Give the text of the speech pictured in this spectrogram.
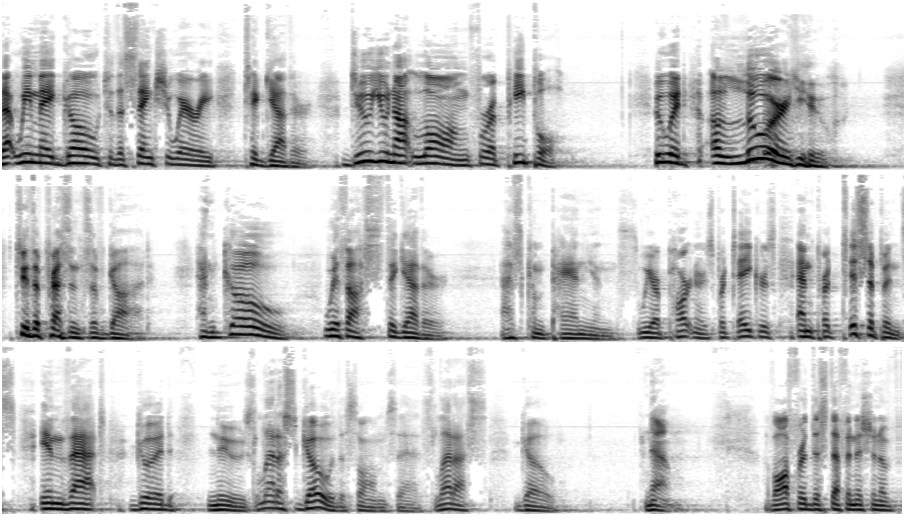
that we may go to the sanctuary together. Do you not long for a people who would allure you to the presence of God and go with us together as companions? We are partners, partakers, and participants in that good news. Let us go, the psalm says. Let us go. Now, I've offered this definition of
